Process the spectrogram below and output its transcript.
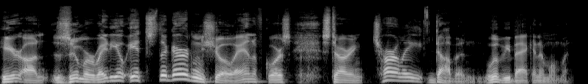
here on Zoomer Radio. It's the Garden Show, and of course, starring Charlie Dobbin. We'll be back in a moment.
